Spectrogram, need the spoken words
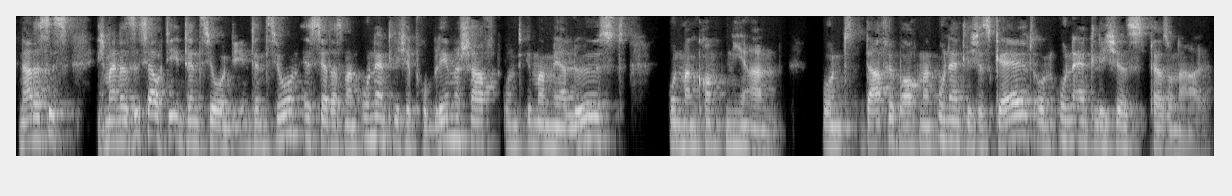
Na, das ist, ich meine, das ist ja auch die Intention. Die Intention ist ja, dass man unendliche Probleme schafft und immer mehr löst und man kommt nie an. Und dafür braucht man unendliches Geld und unendliches Personal.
